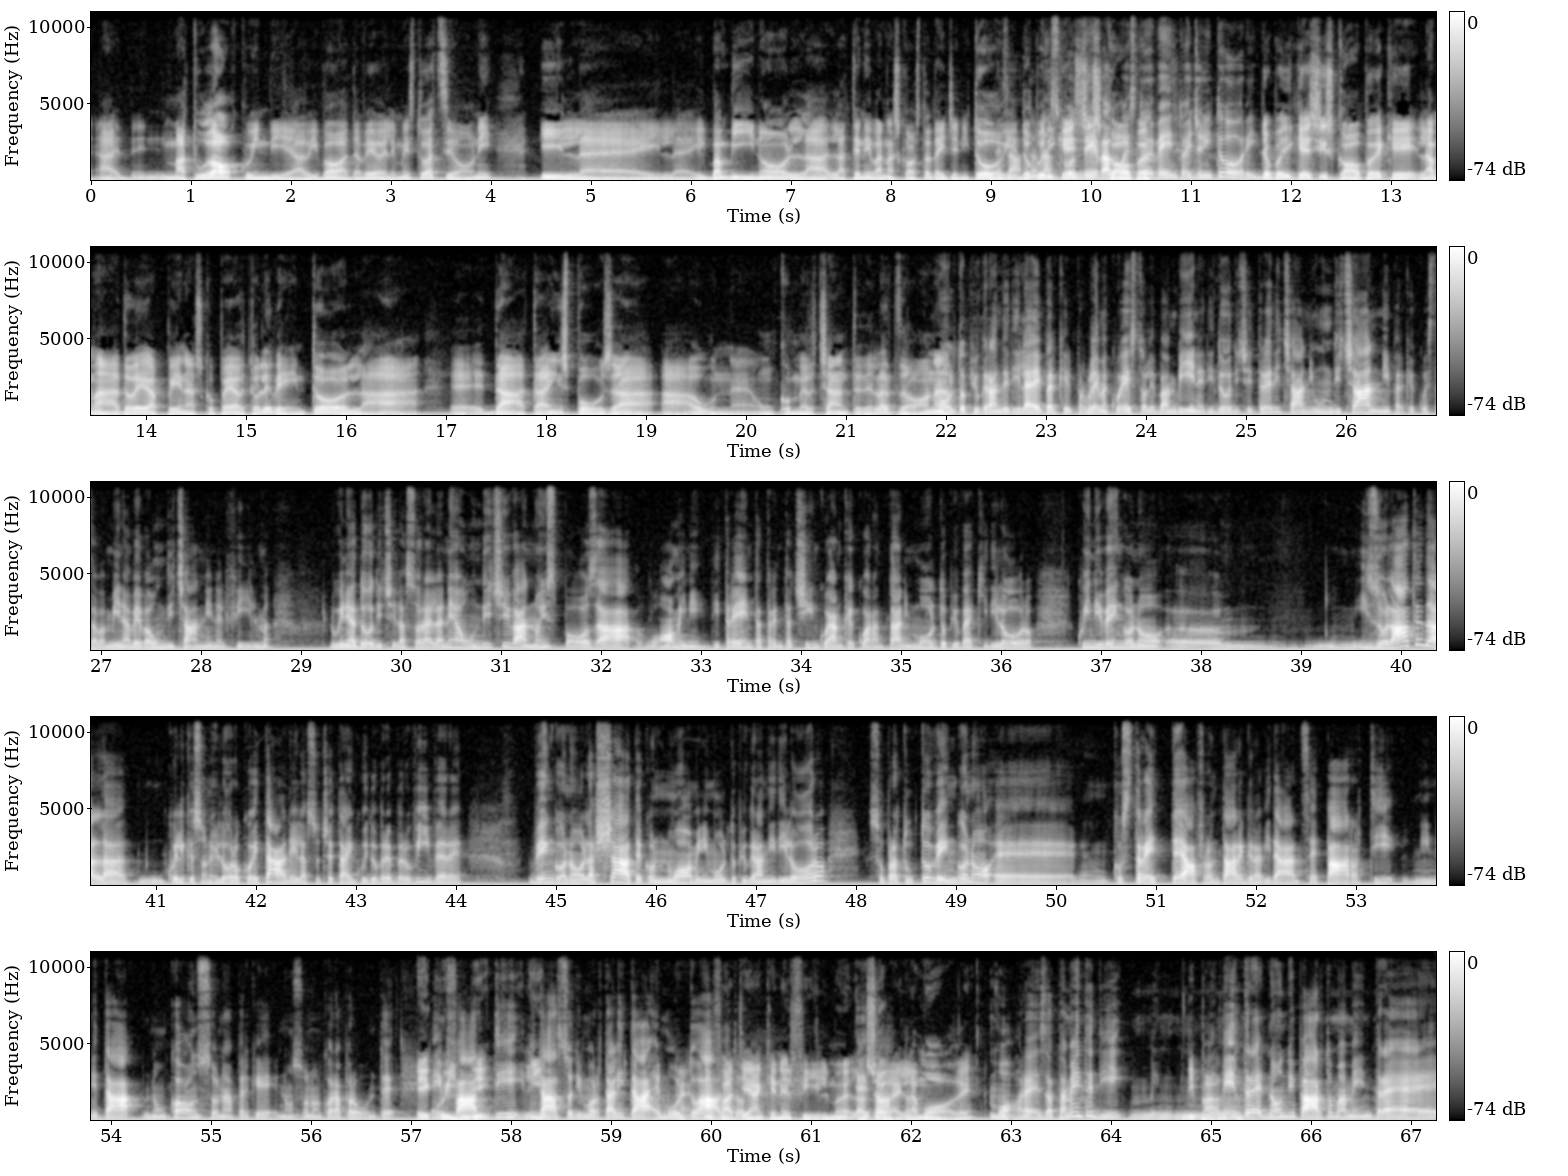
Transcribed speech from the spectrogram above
a- maturò, quindi arrivò ad avere le mestruazioni, il, eh, il- il bambino la, la teneva nascosta dai genitori. Esatto, dopodiché si nascondeva scopre, questo evento ai genitori. Dopodiché si scopre che la madre, appena scoperto l'evento, l'ha eh, data in sposa a un, un commerciante della zona. molto più grande di lei perché il problema è questo, le bambine di 12-13 anni, 11 anni perché questa bambina aveva 11 anni nel film, lui ne ha 12, la sorella ne ha 11, vanno in sposa a uomini di 30, 35, anche 40 anni, molto più vecchi di loro, quindi vengono ehm, isolate da quelli che sono i loro coetanei, la società in cui dovrebbero vivere, vengono lasciate con uomini molto più grandi di loro soprattutto vengono eh, costrette a affrontare gravidanze parti in età non consona perché non sono ancora pronte e, e, infatti il in- tasso di mortalità è molto eh, alto. Infatti anche nel film la Esatto. sorella muore. Muore esattamente di, m- Di mentre non di parto, ma mentre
